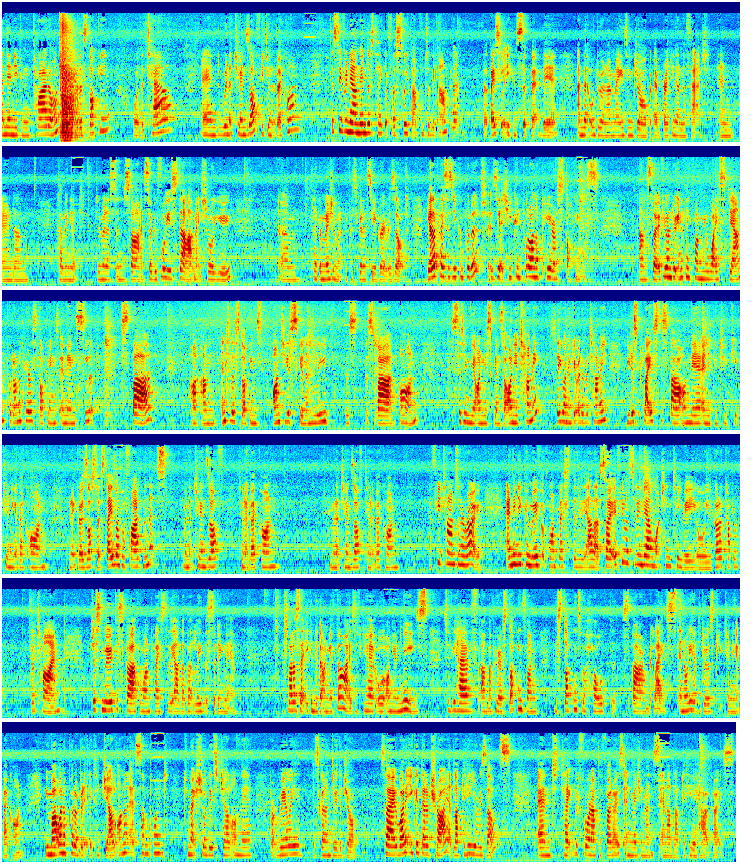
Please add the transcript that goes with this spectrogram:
and then you can tie it on with a stocking or the towel. And when it turns off you turn it back on. Just every now and then just take it for a sweep up into the armpit. But basically you can sit that there and that will do an amazing job at breaking down the fat and, and um, having it diminish in size. So before you start make sure you um, take a measurement because you're going to see a great result. The other places you can put it is that you can put on a pair of stockings um, so if you want to do anything from your waist down, put on a pair of stockings and then slip the spa uh, um, into the stockings onto your skin and leave this, the spa on, sitting there on your skin. So on your tummy, so you want to get rid of a tummy, you just place the spa on there and you can keep turning it back on when it goes off. So it stays on for five minutes. When it turns off, turn it back on. When it turns off, turn it back on. A few times in a row and then you can move it from one place to the other. So if you're sitting down watching TV or you've got a couple of the time, just move the spa from one place to the other but leave it sitting there. As well as that you can do that on your thighs if you have, or on your knees. So if you have um, a pair of stockings on, the stockings will hold the spa in place and all you have to do is keep turning it back on. You might want to put a bit of extra gel on it at some point to make sure there's gel on there but really it's going to do the job. So why don't you give that a try? I'd love to hear your results and take before and after photos and measurements and I'd love to hear how it goes.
